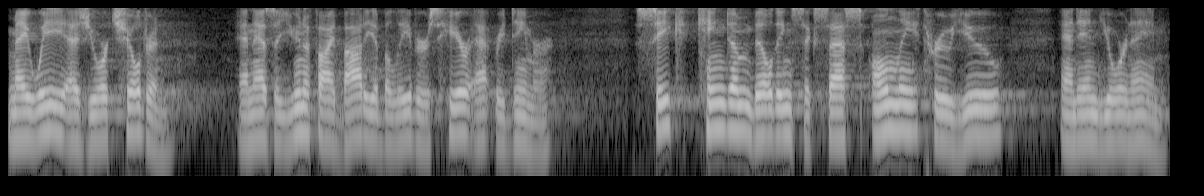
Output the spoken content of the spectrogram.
May we, as your children, and as a unified body of believers here at Redeemer, seek kingdom building success only through you and in your name.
